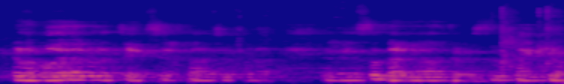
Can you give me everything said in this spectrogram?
ఇక్కడ భోజనం కూడా చెక్ చేస్తారని చెప్పి తెలియజేస్తూ ధన్యవాదాలు తెలుస్తూ థ్యాంక్ యూ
